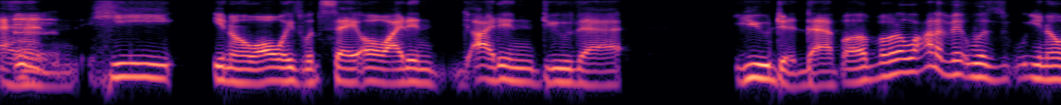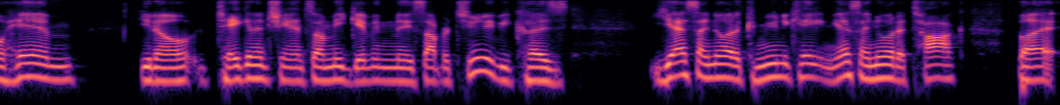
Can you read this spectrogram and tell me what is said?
Mm. And he, you know, always would say, Oh, I didn't I didn't do that. You did that. But, but a lot of it was, you know, him, you know, taking a chance on me, giving me this opportunity because yes, I know how to communicate and yes, I know how to talk, but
